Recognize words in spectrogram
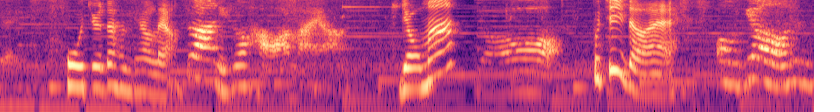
对我觉得很漂亮。对啊，你说好啊，买啊。有吗？有。不记得哎、哦哟，你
